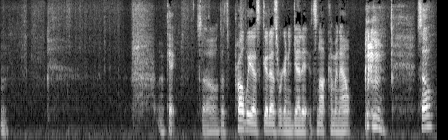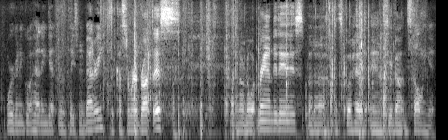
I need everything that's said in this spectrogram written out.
Hmm. Okay, so that's probably as good as we're gonna get it. It's not coming out. So we're going to go ahead and get the replacement battery. The customer brought this. I don't know what brand it is, but uh, let's go ahead and see about installing it.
